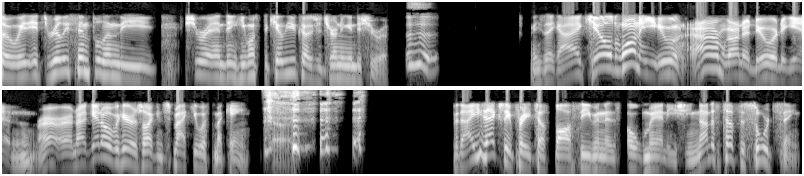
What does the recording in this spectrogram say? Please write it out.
so it, it's really simple in the Shura ending. He wants to kill you because you're turning into Shura. Mhm. And he's like, I killed one of you, and I'm going to do it again. Now get over here so I can smack you with my cane. Uh, but uh, he's actually a pretty tough boss, even as Old Man Isshin. Not as tough as Sword Saint,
